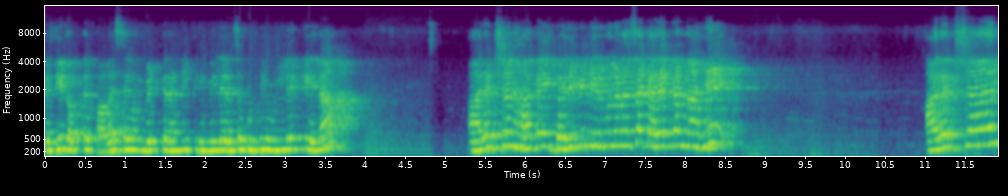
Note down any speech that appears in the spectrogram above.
कधी डॉक्टर बाबासाहेब आंबेडकरांनी क्रिमी लेअरचा कुठे उल्लेख केला? आरक्षण हा काही गरिबी निर्मूलनाचा कार्यक्रम नाही. आरक्षण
